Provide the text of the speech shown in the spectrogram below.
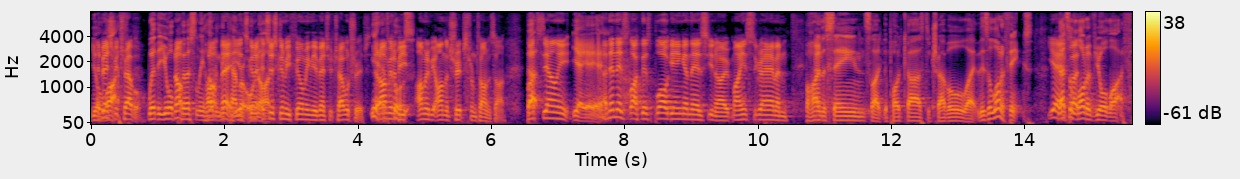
your adventure life, travel, whether you're Not- personally holding the camera it's or gonna, not. It's just going to be filming the adventure travel trips, Yeah, and I'm going to be. I'm going to be on the trips from time to time. That's the only. yeah, yeah, yeah. And then there's like there's blogging and there's you know my Instagram and behind and, the scenes, like the podcast, the travel. Like, there's a lot of things. Yeah, that's a lot of your life.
